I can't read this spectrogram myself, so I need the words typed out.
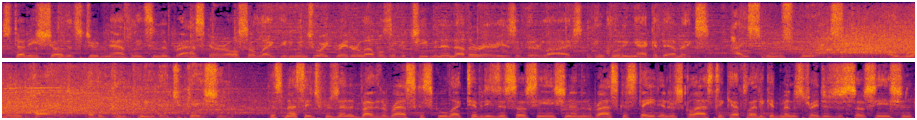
Studies show that student athletes in Nebraska are also likely to enjoy greater levels of achievement in other areas of their lives, including academics. High school sports, a winning part of a complete education. This message presented by the Nebraska School Activities Association and the Nebraska State Interscholastic Athletic Administrators Association.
